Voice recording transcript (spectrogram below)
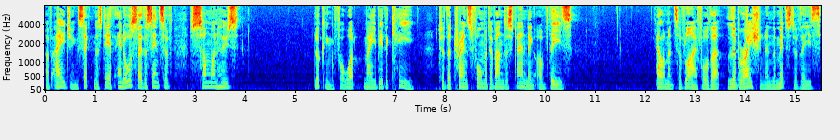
of aging, sickness, death, and also the sense of someone who's looking for what may be the key to the transformative understanding of these elements of life or the liberation in the midst of these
